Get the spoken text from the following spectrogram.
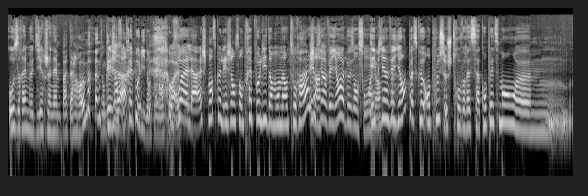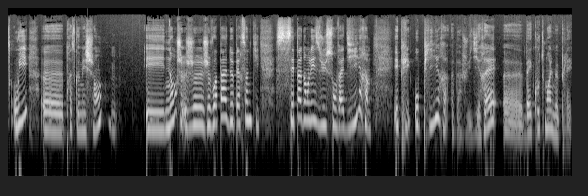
oserait me dire je n'aime pas ta robe. Donc les gens sont très polis dans ton entourage. Voilà, je pense que les gens sont très polis dans mon entourage. Et bienveillants à Besançon. Alors. Et bienveillants parce que en plus je trouverais ça complètement, euh, oui, euh, presque méchant. Mm. Et non, je, je, je, vois pas de personnes qui. C'est pas dans les us, on va dire. Et puis, au pire, bah, je lui dirais euh, bah, écoute, moi, elle me plaît.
